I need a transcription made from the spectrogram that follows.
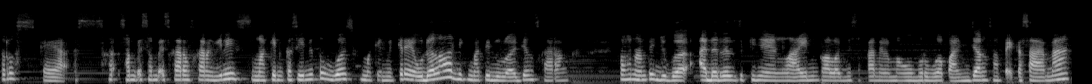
terus kayak sa- sampai sampai sekarang sekarang gini semakin ke sini tuh gue semakin mikir ya udahlah nikmati dulu aja yang sekarang toh nanti juga ada rezekinya yang lain kalau misalkan memang umur gue panjang sampai ke sana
